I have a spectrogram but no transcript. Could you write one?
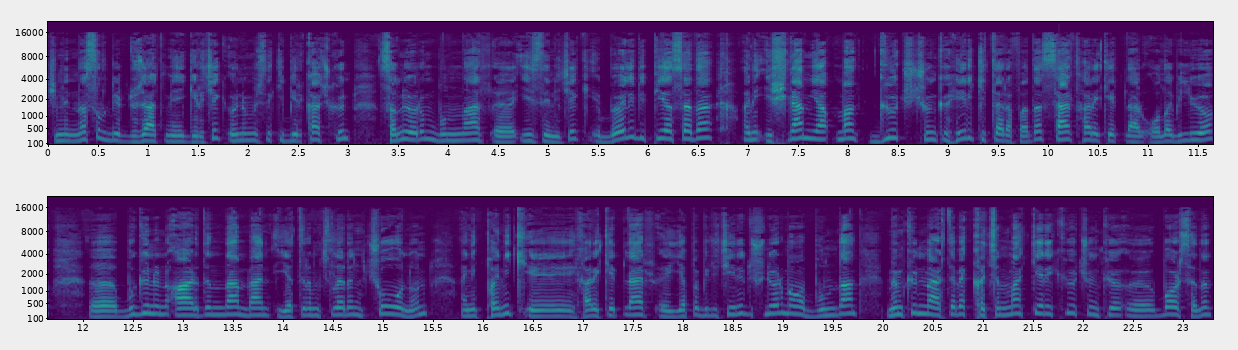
şimdi nasıl bir düzeltmeye girecek? Önümüzdeki birkaç gün Sanıyorum bunlar e, izlenecek. Böyle bir piyasada hani işlem yapmak güç çünkü her iki tarafa da sert hareketler olabiliyor. E, bugünün ardından ben yatırımcıların çoğunun hani panik e, hareketler e, yapabileceğini düşünüyorum ama bundan mümkün mertebe kaçınmak gerekiyor çünkü e, borsanın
